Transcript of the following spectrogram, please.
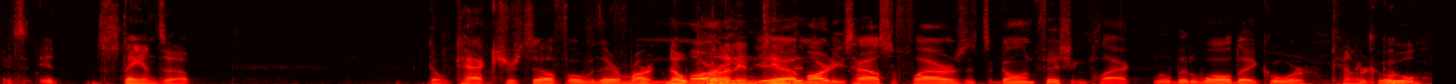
it's it stands up. Don't tax yourself over there, Mark. From No Marty- pun intended. Yeah, Marty's House of Flowers. It's a gone fishing plaque. A little bit of wall decor. Kinda Pretty cool.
